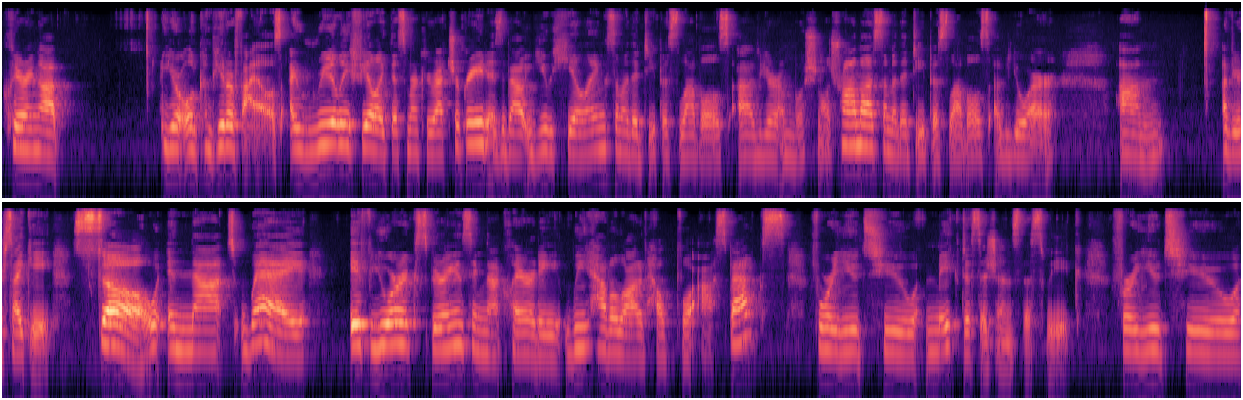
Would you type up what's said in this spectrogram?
clearing up your old computer files. I really feel like this Mercury retrograde is about you healing some of the deepest levels of your emotional trauma, some of the deepest levels of your um, of your psyche. So, in that way, if you're experiencing that clarity, we have a lot of helpful aspects for you to make decisions this week, for you to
